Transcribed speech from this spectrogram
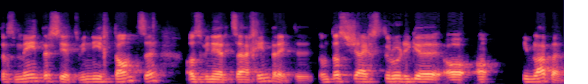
das mehr interessiert, wie ich tanze, als wenn er zehn Kinder rettet. Und das ist eigentlich das Traurige im Leben.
